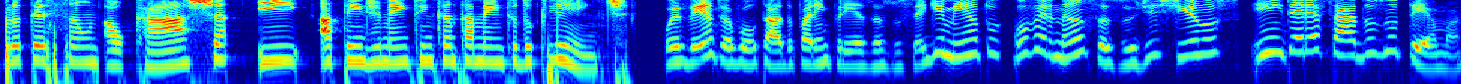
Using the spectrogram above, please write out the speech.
proteção ao caixa e atendimento e encantamento do cliente. O evento é voltado para empresas do segmento, governanças dos destinos e interessados no tema.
